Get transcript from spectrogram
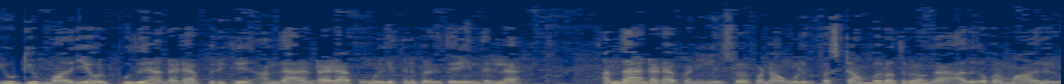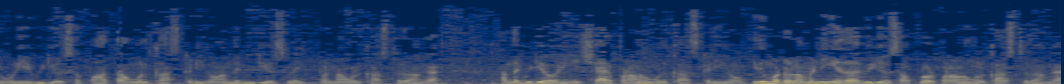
யூடியூப் மாதிரியே ஒரு புது ஆண்ட்ராய்டு ஆப் இருக்குது அந்த ஆண்ட்ராய்டு ஆப் உங்களுக்கு எத்தனை பேருக்கு தெரியும் தெரியல. அந்த ஆண்ட்ராய்டு ஆப்பை நீங்கள் இன்ஸ்டால் பண்ணால் உங்களுக்கு ஃபர்ஸ்ட் ஐம்பது ரூபா தருவாங்க. அதுக்கப்புறமா அதில் இருக்கக்கூடிய வீடியோஸை பார்த்தா உங்களுக்கு காசு கிடைக்கும். அந்த வீடியோஸ் லைக் பண்ணால் உங்களுக்கு காசு தருவாங்க. அந்த வீடியோவை நீங்கள் ஷேர் பண்ணாலும் உங்களுக்கு காசு கிடைக்கும். இது மட்டும் இல்லாமல் நீங்கள் ஏதாவது வீடியோஸ் அப்லோட் பண்ணாலும் உங்களுக்கு காசு தருவாங்க.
